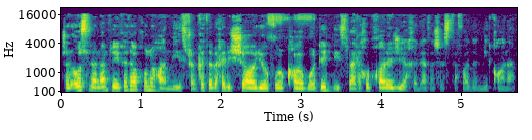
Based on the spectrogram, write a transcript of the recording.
چون اصولا هم توی کتاب خونه ها نیست چون کتاب خیلی شایع و پر کاربردی نیست ولی خب خارجی خیلی ازش استفاده می‌کنم.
